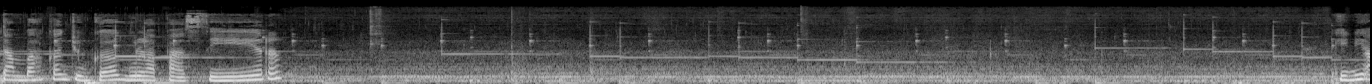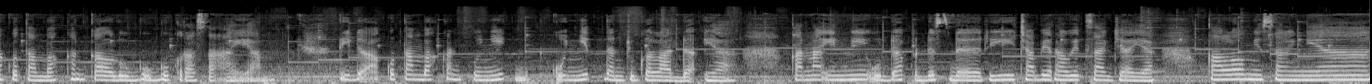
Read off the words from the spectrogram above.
Tambahkan juga gula pasir ini aku tambahkan kaldu guguk rasa ayam. Tidak aku tambahkan kunyit kunyit dan juga lada ya. Karena ini udah pedes dari cabai rawit saja ya. Kalau misalnya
